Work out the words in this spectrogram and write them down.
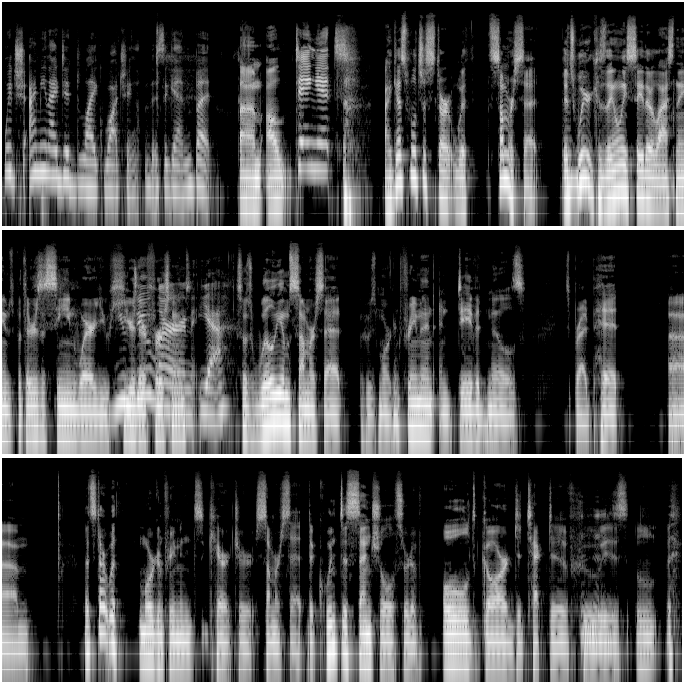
Which I mean, I did like watching this again, but Um, I'll. dang it, I guess we'll just start with Somerset. It's weird because they only say their last names, but there is a scene where you, you hear their first learn. names. Yeah, So it's William Somerset, who's Morgan Freeman, and David Mills is Brad Pitt. Um, let's start with Morgan Freeman's character, Somerset, the quintessential sort of old guard detective who Mhm. is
